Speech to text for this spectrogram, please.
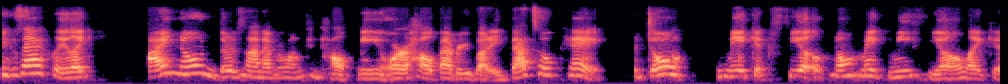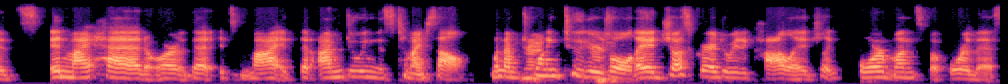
Exactly. Like I know there's not everyone can help me or help everybody. That's okay. But don't make it feel don't make me feel like it's in my head or that it's my that I'm doing this to myself. When I'm 22 years old, I had just graduated college like 4 months before this.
